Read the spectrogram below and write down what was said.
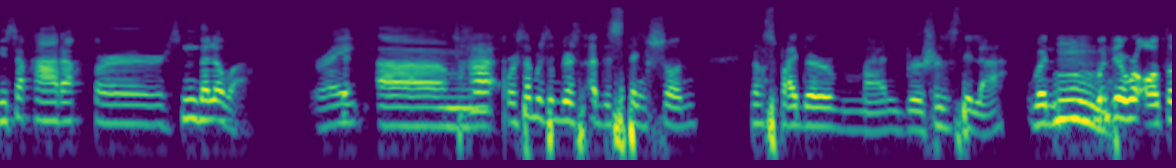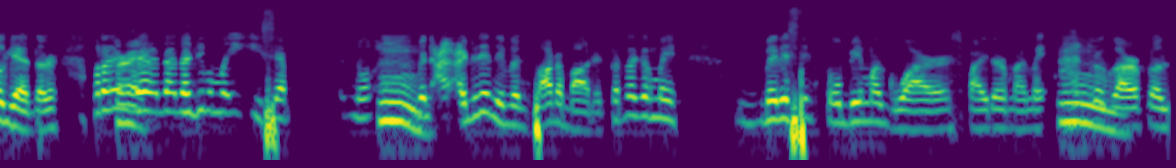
yung sa characters ng dalawa. Right? Um Saka, for some reason there's a distinction ng Spider-Man versions nila when mm. when they were all together. Parang na, na, na, hindi mo maiisip no mm. I mean I, I didn't even thought about it pero talagang may may distinct Tobey Maguire Spider-Man may mm. Andrew Garfield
